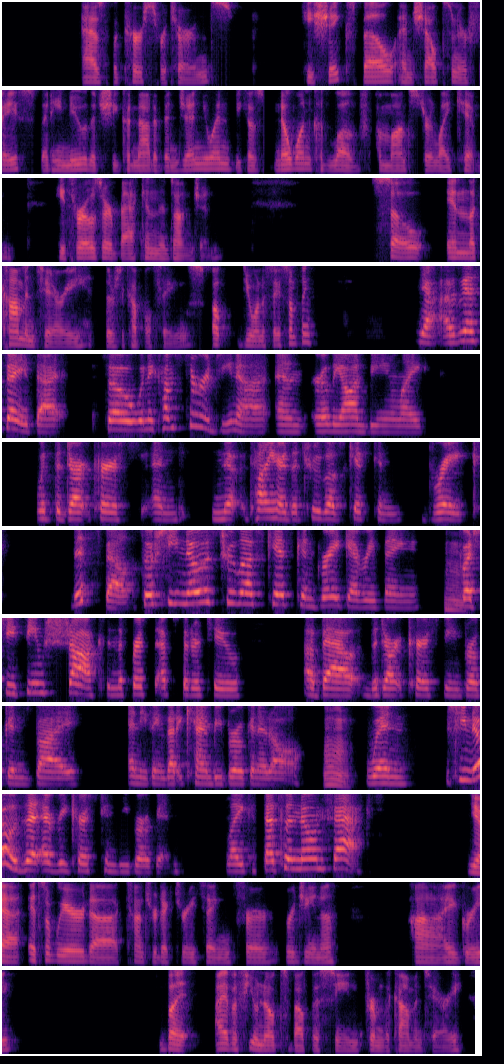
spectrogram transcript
as the curse returns. He shakes Belle and shouts in her face that he knew that she could not have been genuine because no one could love a monster like him. He throws her back in the dungeon. So, in the commentary, there's a couple things. Oh, do you want to say something? Yeah, I was gonna say that. So when it comes to Regina and early on being like with the dark curse and no, telling her that true love's kiss can break this spell, so she knows true love's kiss can break everything, Mhm. but she seems shocked in the first episode or two about the dark curse being broken by anything that it can be broken at all. Mm, When she knows that every curse can be broken, like that's a known fact. yeah, it's a weird, uh, contradictory thing for Regina. Uh, I agree. But I have a few notes about this scene from the commentary.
